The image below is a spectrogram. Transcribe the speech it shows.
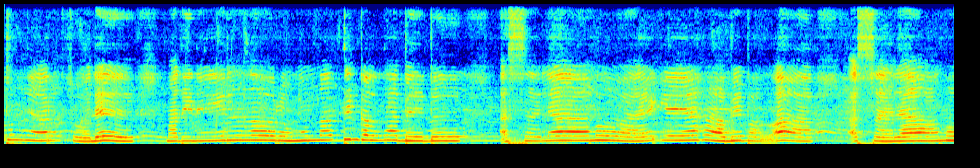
പുണ്യറസൂൽ മദിനയിൽ ഉറങ്ങുന്ന തിങ്കൾ ഹബീബ് അസ്സലാമു അലൈക യാ ഹബീബല്ലാ. അസ്സലാമു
